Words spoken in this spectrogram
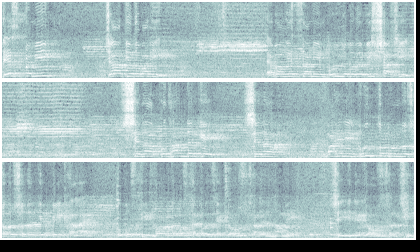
দেশপ্রেমিক, জাতীয়তাবাদী এবং ইসলামী মূল্যবোধে বিশ্বাসী সেনা প্রধানদেরকে, সেনা বাহিনীর গুরুত্বপূর্ণ সদস্যদেরকে পিলখানায় উপস্থিত হওয়ার ব্যবস্থা করেছে একটা অনুষ্ঠানের নামে। সেই দিন একটা অনুষ্ঠান ছিল।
